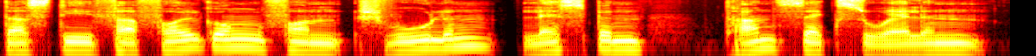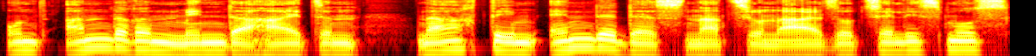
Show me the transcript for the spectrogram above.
dass die Verfolgung von Schwulen, Lesben, Transsexuellen und anderen Minderheiten nach dem Ende des Nationalsozialismus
